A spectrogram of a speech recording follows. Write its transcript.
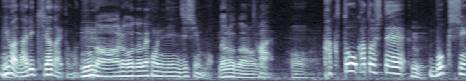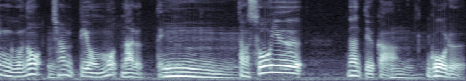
にはなりきらないと思うんですよ、ね、なるほどね。本人自身も。なるほどなるほど。はい。格闘家としてボクシングのチャンピオンもなるっていう、多分そういうなんていうか、ゴール、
